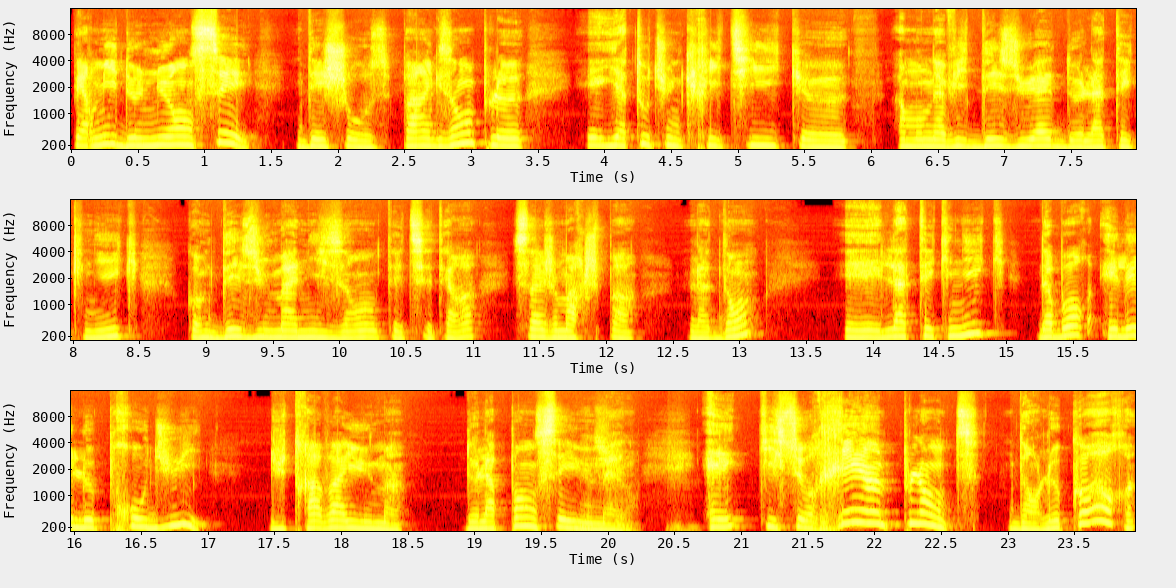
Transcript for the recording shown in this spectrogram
permis de nuancer des choses. Par exemple, euh, il y a toute une critique, euh, à mon avis, désuète de la technique, comme déshumanisante, etc. Ça, je marche pas là-dedans. Et la technique, d'abord, elle est le produit du travail humain, de la pensée humaine, et qui se réimplante dans le corps,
